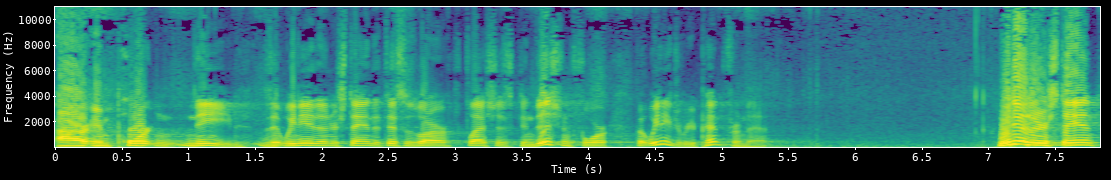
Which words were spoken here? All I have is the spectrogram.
our important need? That we need to understand that this is what our flesh is conditioned for, but we need to repent from that. We need to understand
